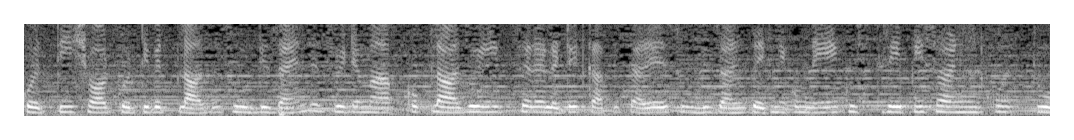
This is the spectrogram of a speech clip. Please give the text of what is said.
kurti short kurti with palazzo suit design इस वीडियो में आपको प्लाजो ईद से रिलेटेड काफ़ी सारे सूट डिज़ाइन देखने को मिलेंगे। कुछ थ्री पीस और टू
